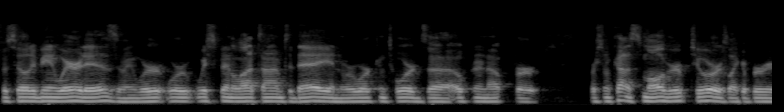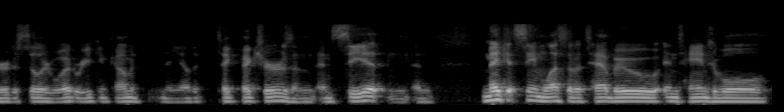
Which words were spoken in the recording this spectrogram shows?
facility being where it is. I mean, we're we're we spend a lot of time today, and we're working towards uh, opening up for for some kind of small group tours, like a brewery or distillery would, where you can come and you know take pictures and and see it and and make it seem less of a taboo, intangible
